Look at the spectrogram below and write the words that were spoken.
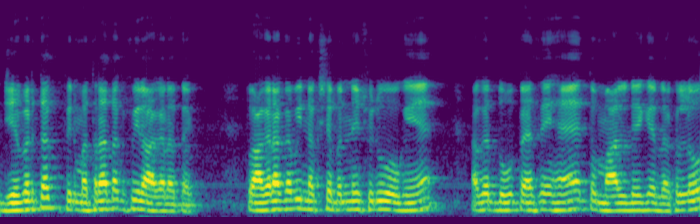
जेवर तक, फिर मथुरा तक, फिर आगरा तक। तो आगरा का भी नक्शे बनने शुरू हो गए हैं। अगर दो पैसे हैं तो माल लेके रख लो।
